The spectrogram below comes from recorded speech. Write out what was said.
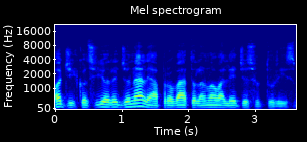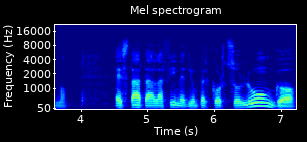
Oggi il Consiglio regionale ha approvato la nuova legge sul turismo. È stata alla fine di un percorso lungo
